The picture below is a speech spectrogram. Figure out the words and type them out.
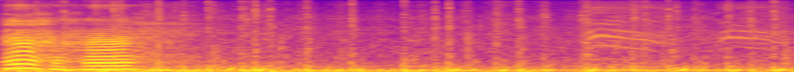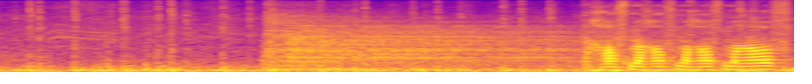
Aha. Mach auf, mach auf, mach auf, mach auf.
